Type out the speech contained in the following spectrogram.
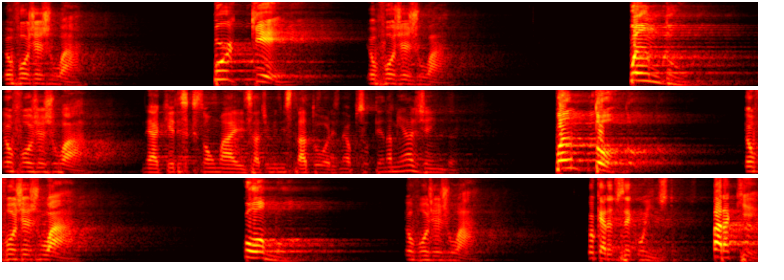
eu vou jejuar? Por que eu vou jejuar? Quando eu vou jejuar? Né, aqueles que são mais administradores, né, eu preciso ter na minha agenda. Quanto eu vou jejuar? Como eu vou jejuar? O que eu quero dizer com isso? Para quê?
